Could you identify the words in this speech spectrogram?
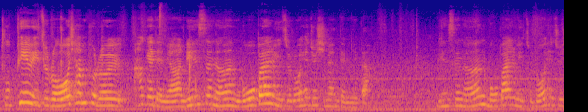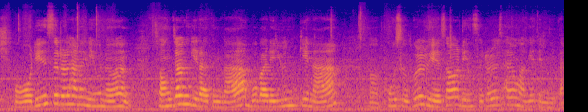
두피 위주로 샴푸를 하게 되면 린스는 모발 위주로 해주시면 됩니다. 린스는 모발 위주로 해주시고 린스를 하는 이유는 정전기라든가 모발의 윤기나 어, 보습을 위해서 린스를 사용하게 됩니다.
